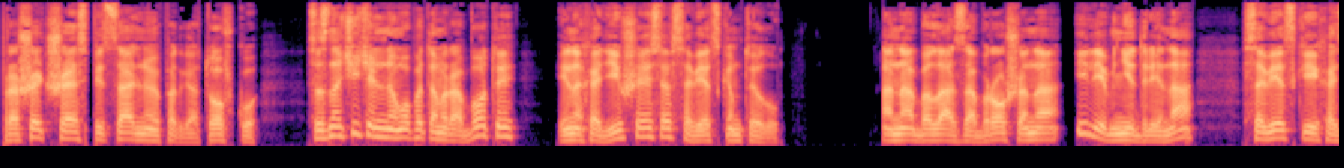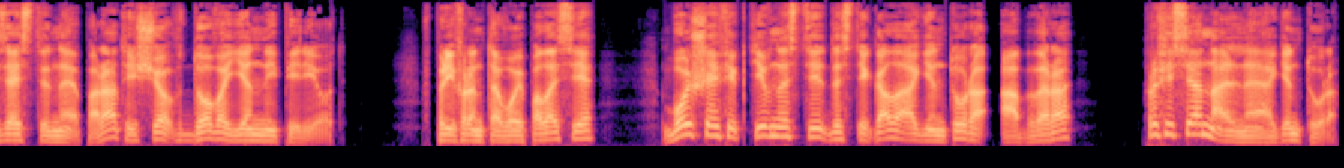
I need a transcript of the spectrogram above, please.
прошедшая специальную подготовку, со значительным опытом работы и находившаяся в советском тылу. Она была заброшена или внедрена в советский хозяйственный аппарат еще в довоенный период. В прифронтовой полосе – большей эффективности достигала агентура Абвера, профессиональная агентура.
